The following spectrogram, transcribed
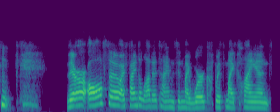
there are also, I find a lot of times in my work with my clients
